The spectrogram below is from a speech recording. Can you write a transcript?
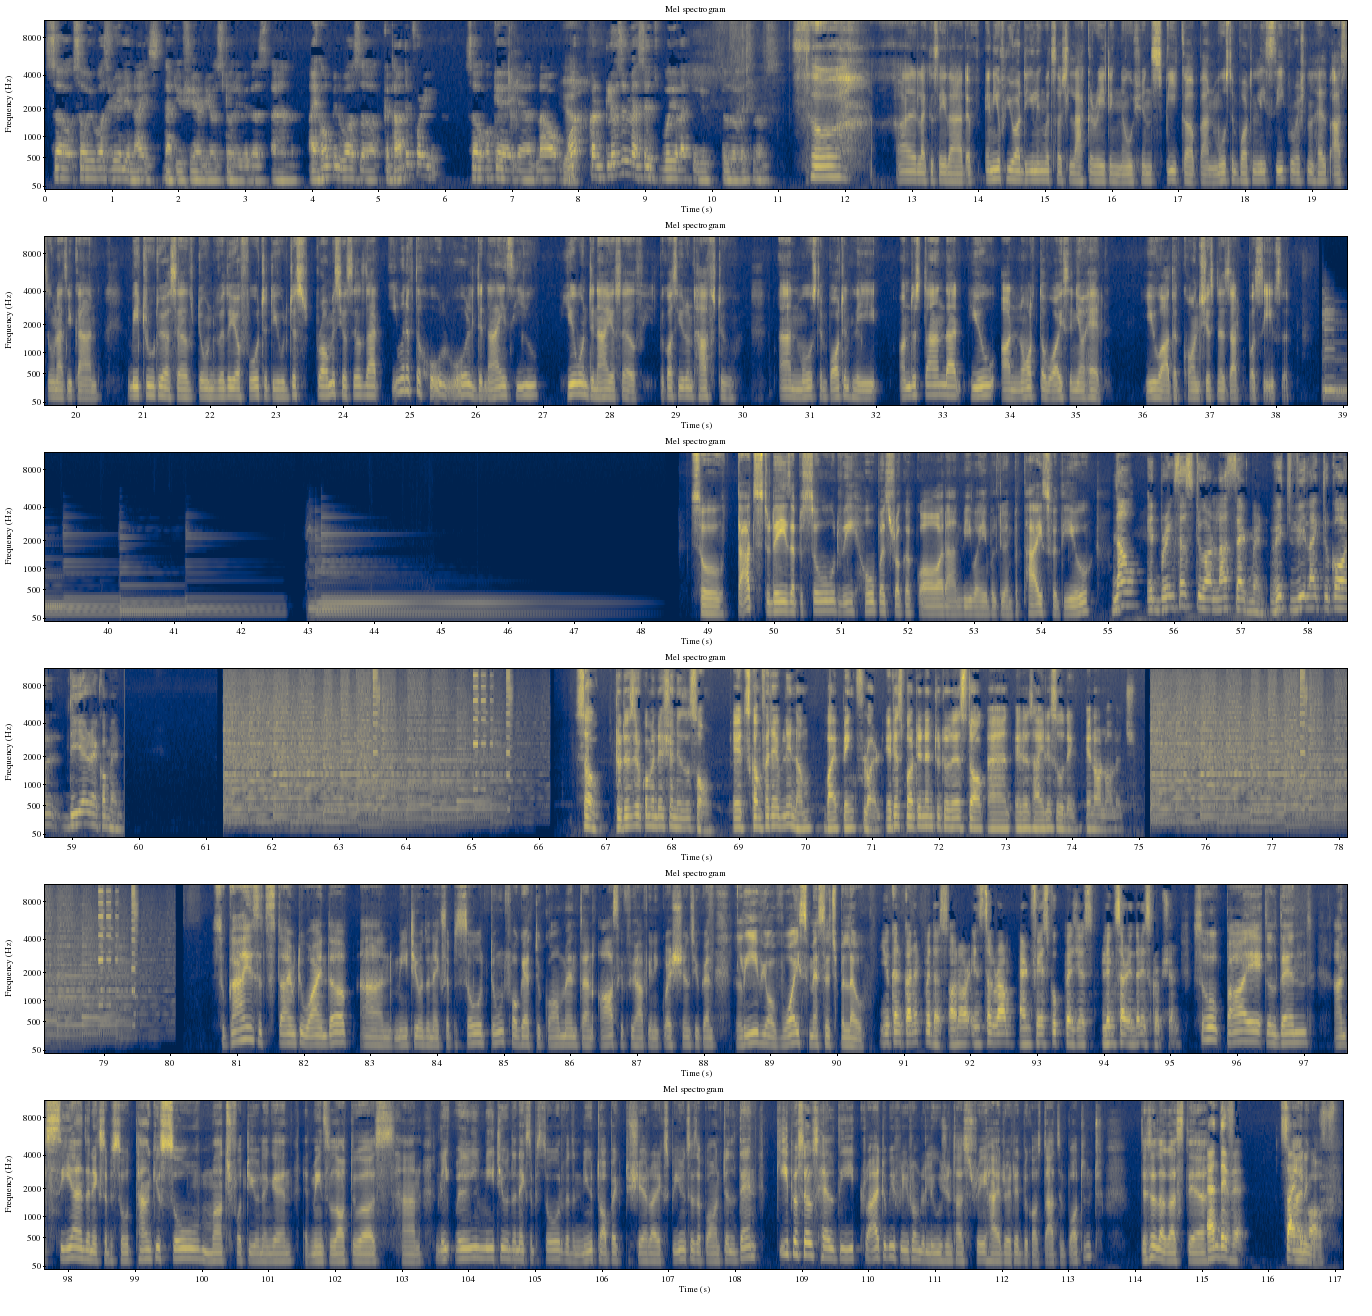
So, so it was really nice that you shared your story with us, and I hope it was uh, cathartic for you. So, okay, yeah, now Yeah. what conclusive message would you like to give to the listeners? So, I'd like to say that if any of you are dealing with such lacerating notions, speak up and most importantly, seek professional help as soon as you can. Be true to yourself, don't wither your fortitude. Just promise yourself that even if the whole world denies you, you won't deny yourself because you don't have to. And most importantly, understand that you are not the voice in your head, you are the consciousness that perceives it. So that's today's episode. We hope it struck a chord and we were able to empathize with you. Now it brings us to our last segment, which we like to call Dear Recommend. So, today's recommendation is a song. It's Comfortably Numb by Pink Floyd. It is pertinent to today's talk and it is highly soothing in our knowledge. So, guys, it's time to wind up and meet you in the next episode. Don't forget to comment and ask if you have any questions. You can leave your voice message below. You can connect with us on our Instagram and Facebook pages. Links are in the description. So, bye till then, and see you in the next episode. Thank you so much for tuning in. It means a lot to us, and we'll meet you in the next episode with a new topic to share our experiences upon. Till then, keep yourselves healthy, try to be free from delusions, and stay hydrated because that's important. This is Agastya And Divya, signing, signing off. off.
